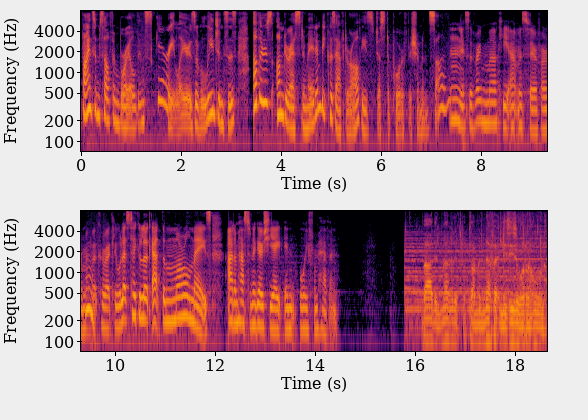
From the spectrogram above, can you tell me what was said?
finds himself embroiled in scary layers of allegiances. Others underestimate him because, after all, he's just a poor fisherman's son. Mm, it's a very murky atmosphere, if I remember it correctly. Well, let's take a look at the moral maze Adam has to negotiate in Boy from Heaven. بعد المغرب تطلع من نفق اللي زيزو ورahulك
